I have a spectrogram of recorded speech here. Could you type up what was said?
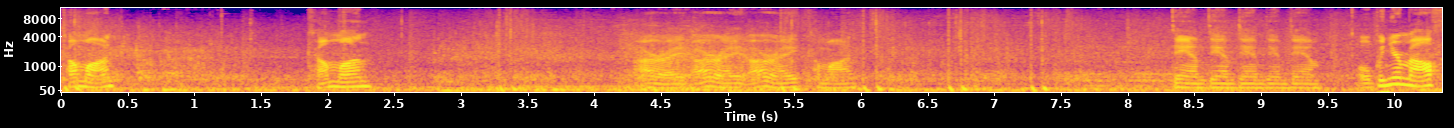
come on. Come on. Alright, alright, alright, come on. Damn, damn, damn, damn, damn. Open your mouth.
